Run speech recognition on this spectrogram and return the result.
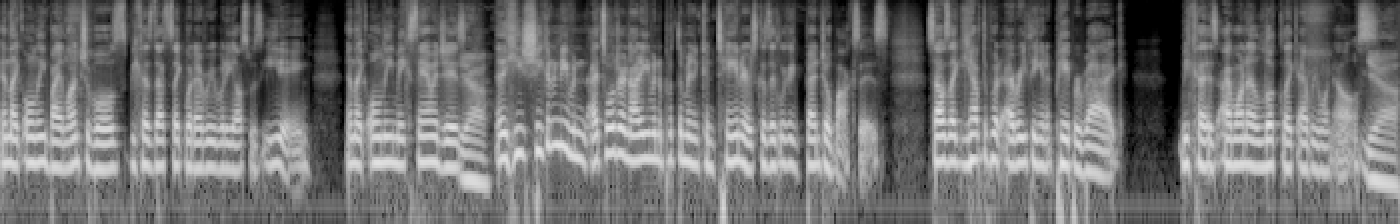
and like only buy Lunchables because that's like what everybody else was eating. And like only make sandwiches. Yeah. And he she couldn't even I told her not even to put them in containers because they look like bento boxes. So I was like, you have to put everything in a paper bag because I want to look like everyone else. Yeah.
